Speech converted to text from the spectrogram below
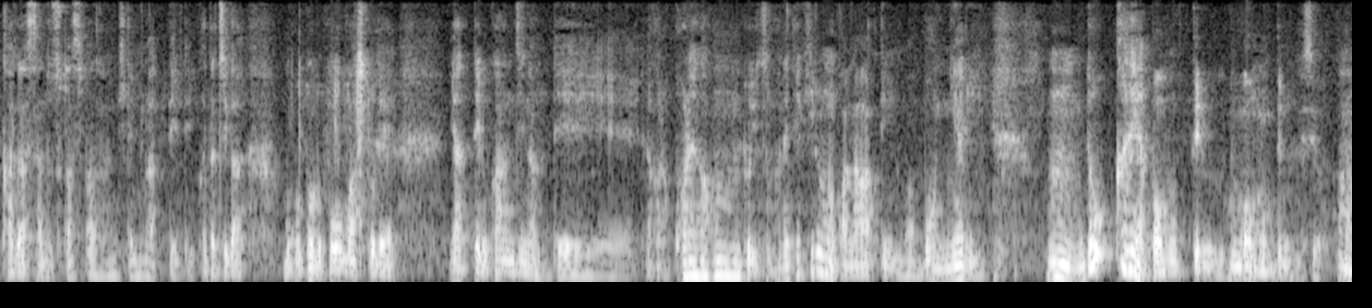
風橋さんとスパスパさん来てもらってっていう形がもうほとんどフォーマットでやってる感じなんでだからこれが本当いつまでできるのかなっていうのはぼんやり、うん、どっかでやっぱ思ってるとか思ってるんですよ。うん。うん。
